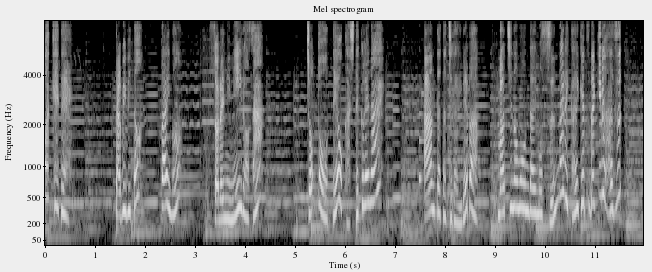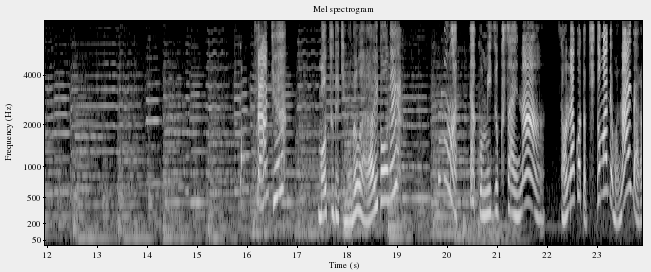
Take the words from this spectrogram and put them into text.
わけで、旅人、パイモン、それにミーローさん、ちょっと手を貸してくれない？あんたたちがいれば、町の問題もすんなり解決できるはず。キュー。持つべきものは相棒ね。まったく水臭いな。そんなこと聞くまでもないだろ。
